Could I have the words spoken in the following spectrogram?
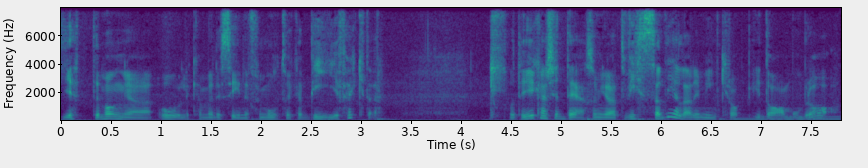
jättemånga olika mediciner för att motverka bieffekter. Och det är kanske det som gör att vissa delar i min kropp idag mår bra.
